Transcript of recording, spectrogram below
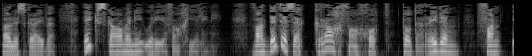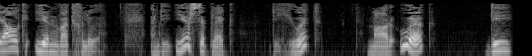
Paulus skrywe: Ek skaam my nie oor die evangelie nie. want dit is 'n krag van God tot redding van elkeen wat glo. In die eerste plek die Jood, maar ook die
